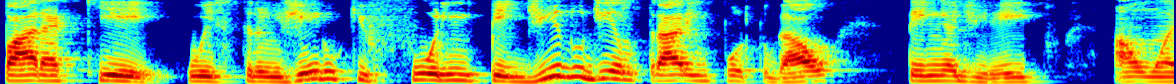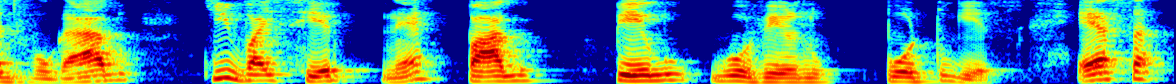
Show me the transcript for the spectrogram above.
para que o estrangeiro que for impedido de entrar em Portugal tenha direito a um advogado que vai ser, né, pago pelo governo português. Essa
